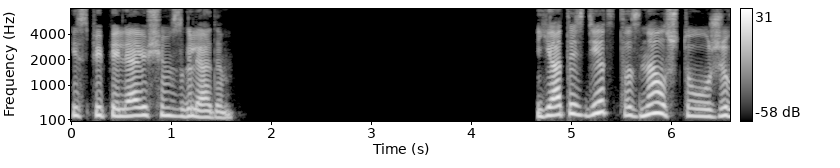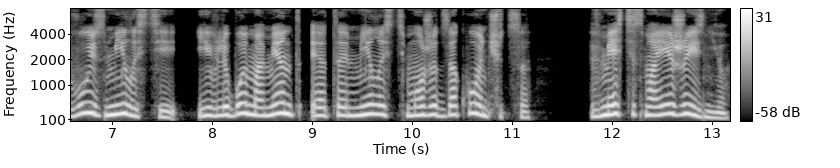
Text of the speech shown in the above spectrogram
испепеляющим взглядом. Я-то с детства знал, что живу из милости и в любой момент эта милость может закончиться вместе с моей жизнью.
